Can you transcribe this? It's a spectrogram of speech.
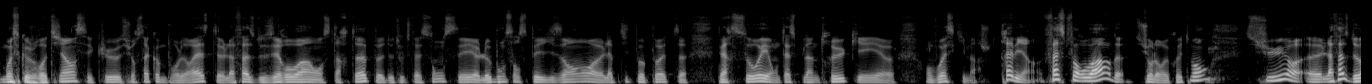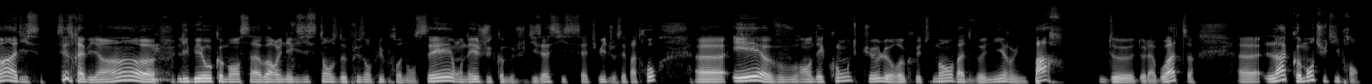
moi ce que je retiens, c'est que sur ça comme pour le reste, la phase de 0 à 1 en startup, de toute façon, c'est le bon sens paysan, la petite popote perso, et on teste plein de trucs et on voit ce qui marche. Très bien. Fast forward sur le recrutement, sur la phase de 1 à 10. C'est très bien. L'IBO commence à avoir une existence de plus en plus prononcée. On est, comme je disais, 6, 7, 8, je sais pas trop. et vous vous rendez compte que le recrutement va devenir une de, la boîte. Euh, là, comment tu t'y prends?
